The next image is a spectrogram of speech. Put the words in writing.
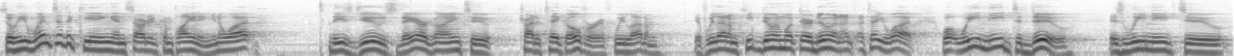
So he went to the king and started complaining. You know what? These Jews, they are going to try to take over if we let them. If we let them keep doing what they're doing, I, I tell you what, what we need to do is we need to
